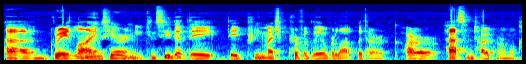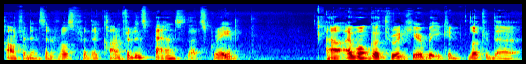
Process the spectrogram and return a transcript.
um, gray lines here, and you can see that they, they pretty much perfectly overlap with our, our asymptotic normal confidence intervals for the confidence band, so that's great. Uh, I won't go through it here, but you could look at the,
